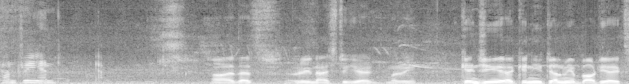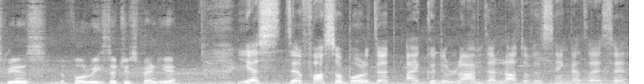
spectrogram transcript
country and yeah. Uh, that's really nice to hear, Marie. Kenji, uh, can you tell me about your experience, the four weeks that you spent here? Yes, the, all, that I could learn a lot of the things, as I said,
